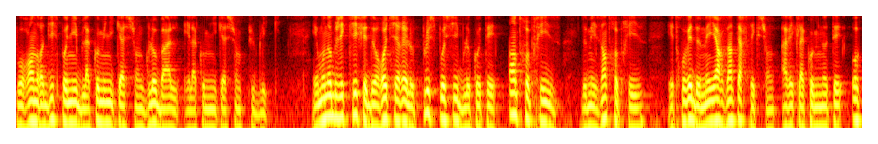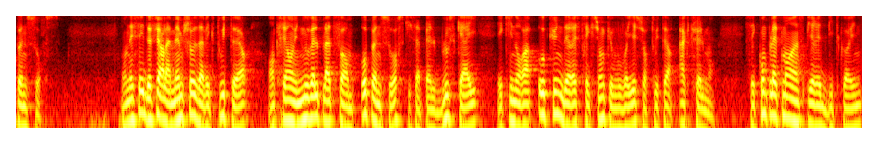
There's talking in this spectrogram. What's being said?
pour rendre disponible la communication globale et la communication publique. Et mon objectif est de retirer le plus possible le côté entreprise de mes entreprises et trouver de meilleures intersections avec la communauté open source. On essaye de faire la même chose avec Twitter en créant une nouvelle plateforme open source qui s'appelle Blue Sky et qui n'aura aucune des restrictions que vous voyez sur Twitter actuellement. C'est complètement inspiré de Bitcoin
